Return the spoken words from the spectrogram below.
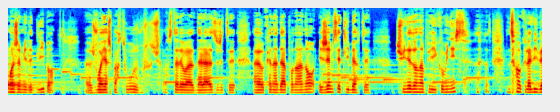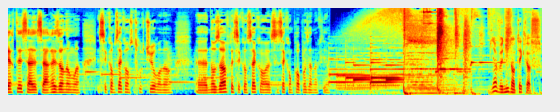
Moi, j'aime l'être libre. Euh, je voyage partout. Je, suis installé à Dallas. J'étais euh, au Canada pendant un an. Et j'aime cette liberté. Je suis né dans un pays communiste, donc la liberté, ça, ça résonne en moi. C'est comme ça qu'on structure nos, euh, offres et c'est comme ça qu'on ça qu'on propose à nos clients. Bienvenue dans Take Off,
